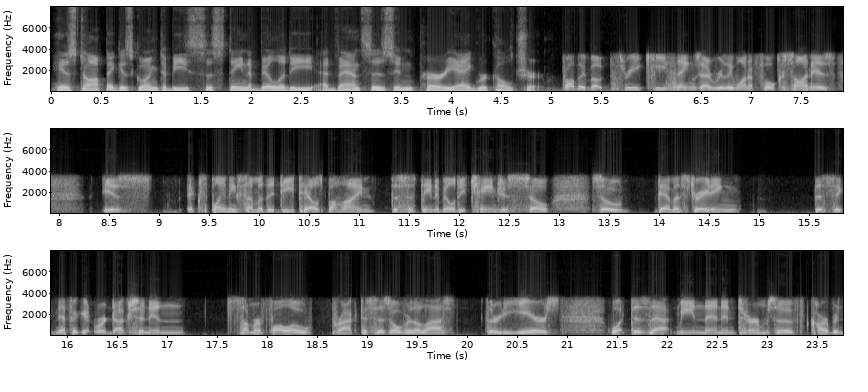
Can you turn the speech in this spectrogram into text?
His topic is going to be sustainability advances in prairie agriculture. Probably about three key things I really want to focus on is is explaining some of the details behind the sustainability changes. So, so demonstrating the significant reduction in summer fallow practices over the last 30 years. What does that mean then in terms of carbon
